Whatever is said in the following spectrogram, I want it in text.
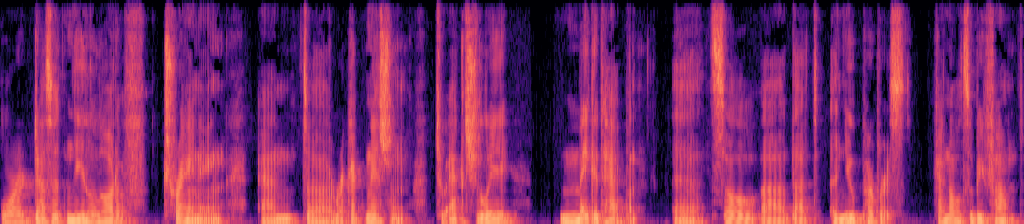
or does it need a lot of training and uh, recognition to actually make it happen? uh, so uh, that a new purpose can also be found.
